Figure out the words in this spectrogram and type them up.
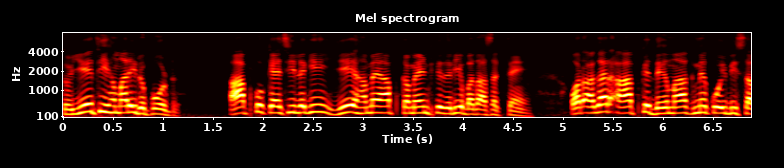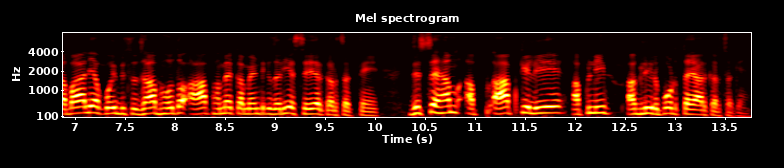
तो ये थी हमारी रिपोर्ट। आपको कैसी लगी ये हमें आप कमेंट के ज़रिए बता सकते हैं। और अगर आपके दिमाग में कोई भी सवाल या कोई भी सुझाव हो तो आप हमें कमेंट के ज़रिए शेयर कर सकते हैं जिससे हम अप, आपके लिए अपनी अगली रिपोर्ट तैयार कर सकें।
